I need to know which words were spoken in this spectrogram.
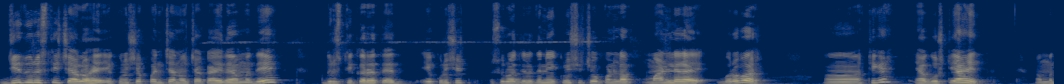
जी दुरुस्ती चालू आहे एकोणीसशे पंच्याण्णवच्या कायद्यामध्ये दुरुस्ती करत आहेत. एकोणीसशे सुरुवातीला त्यांनी एकोणीसशे चोपन्नला मांडलेलं आहे बरोबर? ठीक आहे? ह्या गोष्टी आहेत. मग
